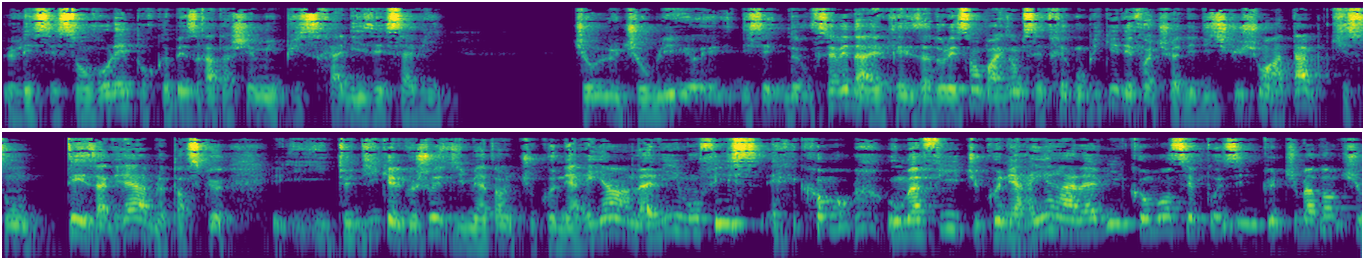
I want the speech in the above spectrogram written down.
le laisser s'envoler pour que Bezrat Hachem puisse réaliser sa vie. Tu, oublies, euh, vous savez, avec les adolescents, par exemple, c'est très compliqué. Des fois, tu as des discussions à table qui sont désagréables parce que il te dit quelque chose, il dit, mais attends, tu connais rien à la vie, mon fils? Et comment, ou ma fille, tu connais rien à la vie? Comment c'est possible que tu, tu,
